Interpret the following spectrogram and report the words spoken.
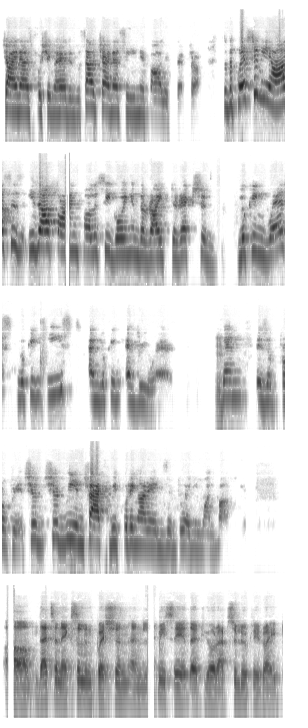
China is pushing ahead in the South China Sea, Nepal, etc. So the question he asks is, is our foreign policy going in the right direction, looking west, looking east, and looking everywhere? Mm. Then is appropriate. Should should we in fact be putting our eggs into any one basket? Um, that's an excellent question, and let me say that you're absolutely right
